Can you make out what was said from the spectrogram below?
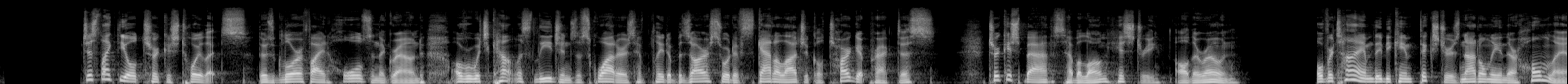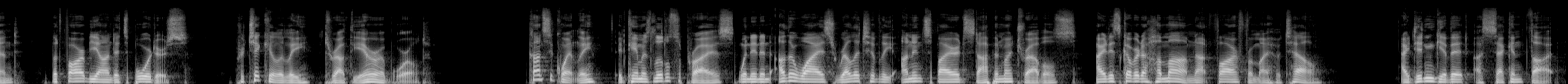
Just like the old Turkish toilets, those glorified holes in the ground over which countless legions of squatters have played a bizarre sort of scatological target practice, Turkish baths have a long history all their own. Over time, they became fixtures not only in their homeland, but far beyond its borders, particularly throughout the Arab world. Consequently, it came as little surprise when, in an otherwise relatively uninspired stop in my travels, I discovered a hammam not far from my hotel. I didn't give it a second thought.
